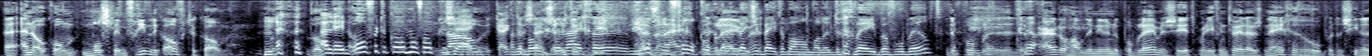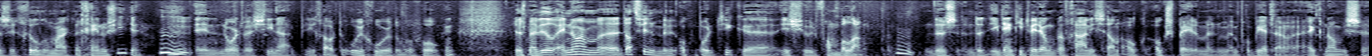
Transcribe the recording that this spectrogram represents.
En ook om moslimvriendelijk over te komen. Dat- Alleen over te komen of ook te Nou, zijn? kijk, Maar er dan zijn mogen ze hun eigen we hebben een moslimvolkeren beetje beter behandelen. De Gwee bijvoorbeeld. De, de Ja. Erdogan die nu in de problemen zit... maar die heeft in 2009 geroepen dat China zich schuldig maakt aan genocide. Mhm. In Noordwest-China die grote Oeigoerenbevolking. Dus men wil enorm... eh, dat vindt men ook een politiek eh, issue van belang. Hm. Dus dat- ik denk die twee dingen op Afghanistan ook, ook spelen. Men, men probeert daar eh, economisch eh,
